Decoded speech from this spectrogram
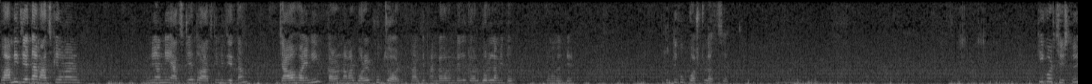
তো আমি যেতাম, আজকে ওনার, উনি আর নেই আজকে, তো আজকে আমি যেতাম, যাওয়া হয়নি, কারণ আমার বরের খুব জ্বর, কালকে ঠান্ডা গরম লেগে জ্বর বললামই তো তোমাদেরকে। সত্যি খুব কষ্ট লাগছে। কি করছিস তুই?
